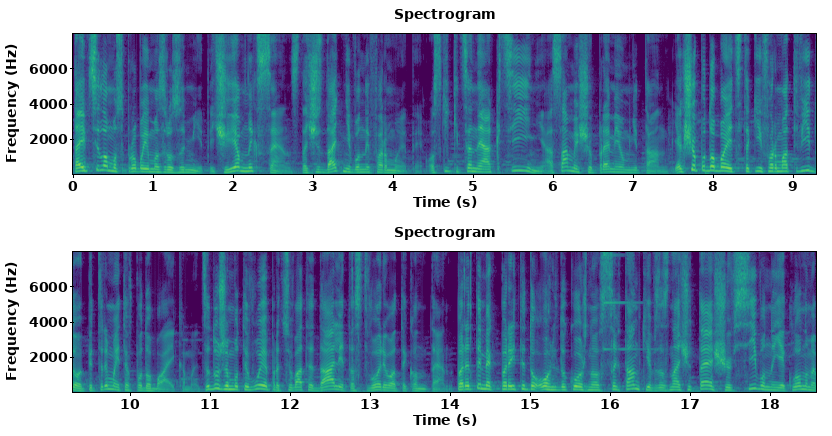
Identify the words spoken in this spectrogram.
Та й в цілому спробуємо зрозуміти, чи є в них сенс та чи здатні вони фармити, оскільки це не акційні, а саме що преміумні танки. Якщо подобається такий формат відео, підтримайте вподобайками. Це дуже мотивує працювати далі та створювати контент. Перед тим як перейти до огляду кожного з цих танків, зазначу те, що всі вони є клонами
